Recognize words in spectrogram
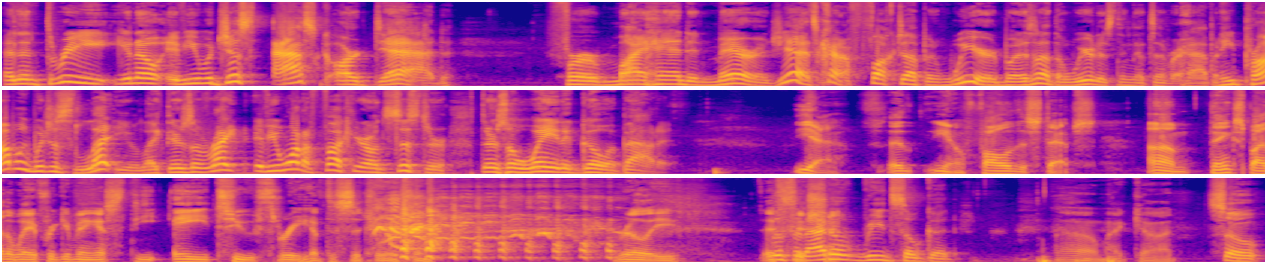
And then three, you know, if you would just ask our dad for my hand in marriage, yeah, it's kind of fucked up and weird, but it's not the weirdest thing that's ever happened. He probably would just let you. Like, there's a right, if you want to fuck your own sister, there's a way to go about it. Yeah, uh, you know, follow the steps. Um, thanks, by the way, for giving us the A two three of the situation. really, Listen. I don't read so good. Oh my god. So,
